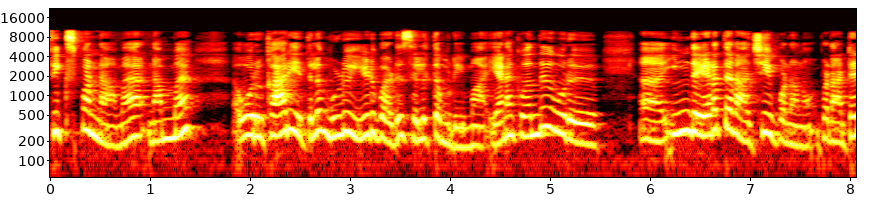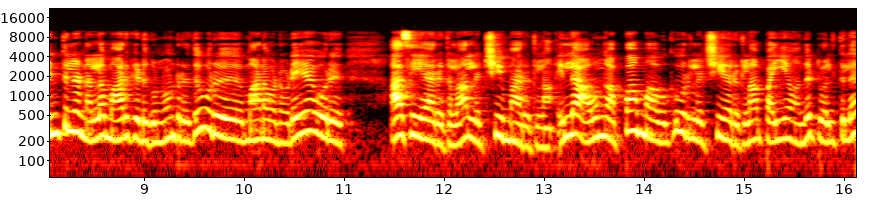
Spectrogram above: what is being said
ஃபிக்ஸ் பண்ணாமல் நம்ம ஒரு காரியத்தில் முழு ஈடுபாடு செலுத்த முடியுமா? எனக்கு வந்து ஒரு இந்த இடத்த நான் அச்சீவ் பண்ணணும். இப்போ நான் டென்த்தில் நல்ல மார்க் எடுக்கணுன்றது ஒரு மாணவனுடைய ஒரு ஆசையாக இருக்கலாம் லட்சியமாக இருக்கலாம். இல்லை அவங்க அப்பா அம்மாவுக்கு ஒரு லட்சியம் இருக்கலாம். பையன் வந்து டுவெல்த்தில்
